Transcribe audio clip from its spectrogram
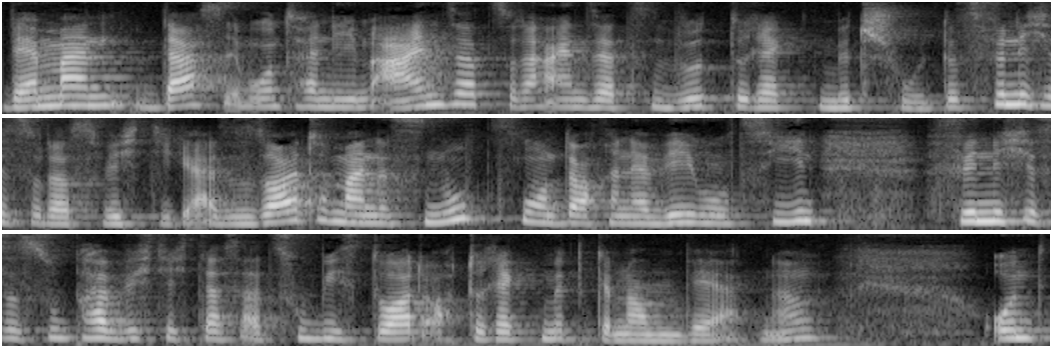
wenn man das im Unternehmen einsetzt oder einsetzen wird, direkt mitschult. Das finde ich ist so das Wichtige. Also sollte man es nutzen und auch in Erwägung ziehen, finde ich, ist es super wichtig, dass Azubis dort auch direkt mitgenommen werden. Ne? Und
